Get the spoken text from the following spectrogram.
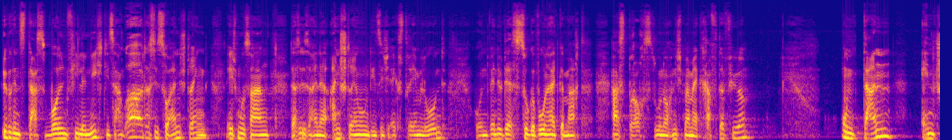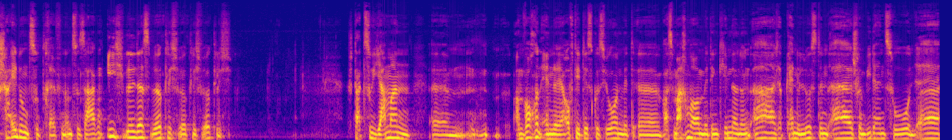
Übrigens, das wollen viele nicht. Die sagen, oh, das ist so anstrengend. Ich muss sagen, das ist eine Anstrengung, die sich extrem lohnt. Und wenn du das zur Gewohnheit gemacht hast, brauchst du noch nicht mal mehr Kraft dafür. Und dann Entscheidung zu treffen und zu sagen, ich will das wirklich, wirklich, wirklich. Statt zu jammern ähm, am Wochenende ja auf die Diskussion mit äh, was machen wir mit den Kindern und ah ich habe keine Lust und ah, schon wieder ins Zoo und äh,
